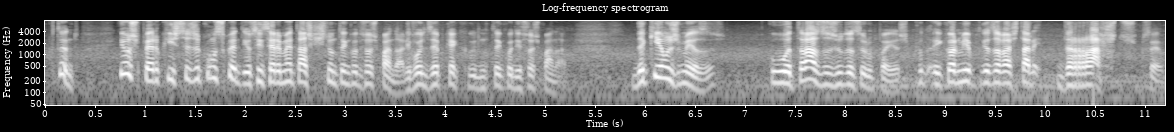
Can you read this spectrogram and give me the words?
Portanto, eu espero que isto seja consequente. Eu, sinceramente, acho que isto não tem condições para andar. E vou-lhe dizer porque é que não tem condições para andar. Daqui a uns meses, com o atraso das ajudas europeias, a economia portuguesa vai estar de rastos, percebe?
